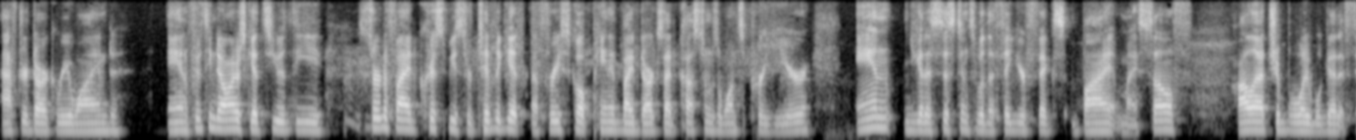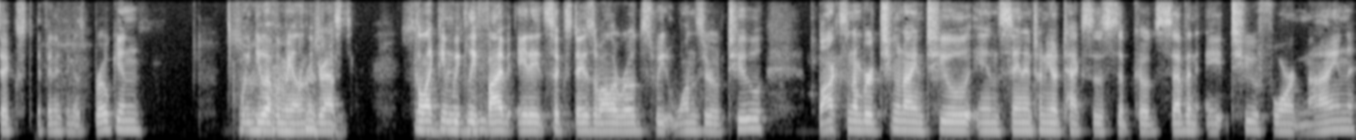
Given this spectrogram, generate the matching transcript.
After Dark Rewind, and fifteen dollars gets you the certified crispy certificate, a free sculpt painted by Darkside Customs once per year, and you get assistance with a figure fix by myself. Holla at your boy, we'll get it fixed if anything is broken. we do have a mailing address. Collecting weekly 5886 De Zavala Road, Suite 102 box number 292 in San Antonio, Texas, zip code 78249.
